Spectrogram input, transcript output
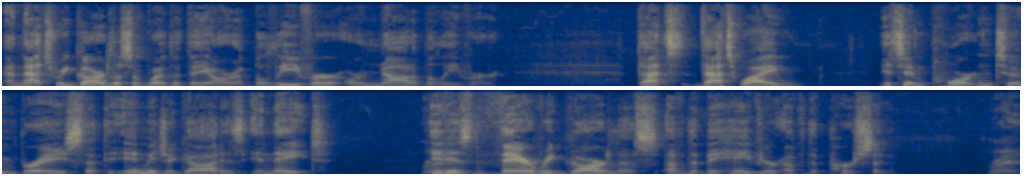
And that's regardless of whether they are a believer or not a believer. That's that's why it's important to embrace that the image of God is innate. It is there regardless of the behavior of the person Right.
